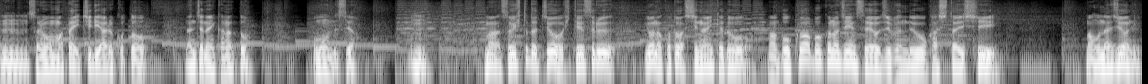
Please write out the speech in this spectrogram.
うん、それもまた一理あることなんじゃないかなと思うんですよ。うん、まあそういう人たちを否定するようなことはしないけど、まあ、僕は僕の人生を自分で動かしたいし、まあ、同じように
